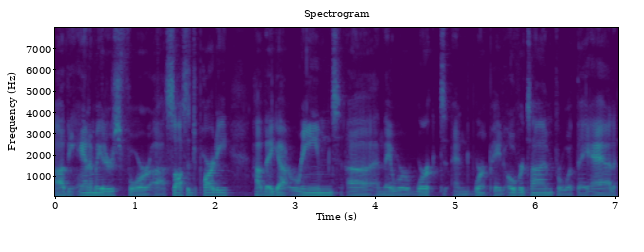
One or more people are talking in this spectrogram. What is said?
uh, the animators for uh, Sausage Party, how they got reamed uh, and they were worked and weren't paid overtime for what they had.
